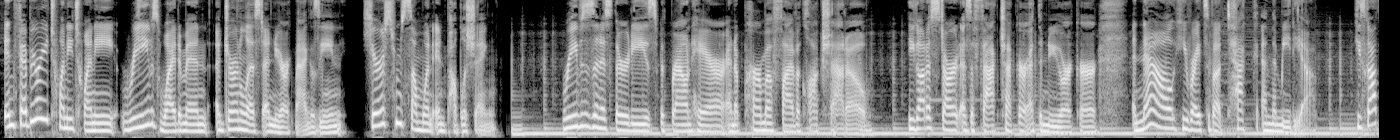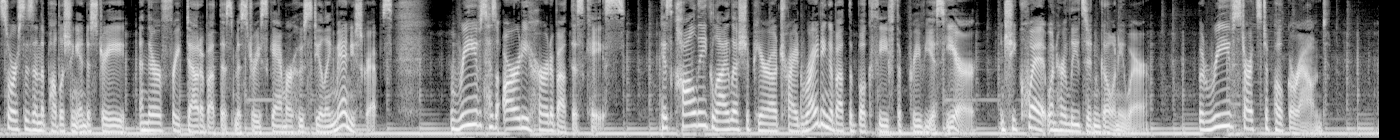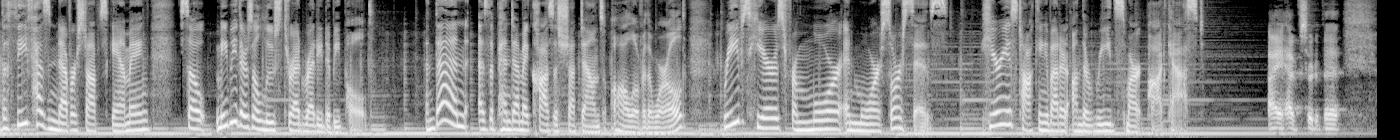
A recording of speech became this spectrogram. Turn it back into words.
In February 2020, Reeves Wiedeman, a journalist at New York Magazine, hears from someone in publishing. Reeves is in his 30s with brown hair and a perma five o'clock shadow. He got a start as a fact checker at The New Yorker, and now he writes about tech and the media. He's got sources in the publishing industry, and they're freaked out about this mystery scammer who's stealing manuscripts. Reeves has already heard about this case. His colleague Lila Shapiro tried writing about the book thief the previous year, and she quit when her leads didn't go anywhere. But Reeves starts to poke around. The thief has never stopped scamming, so maybe there's a loose thread ready to be pulled. And then, as the pandemic causes shutdowns all over the world, Reeves hears from more and more sources. Here he is talking about it on the Read Smart podcast. I have sort of a,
